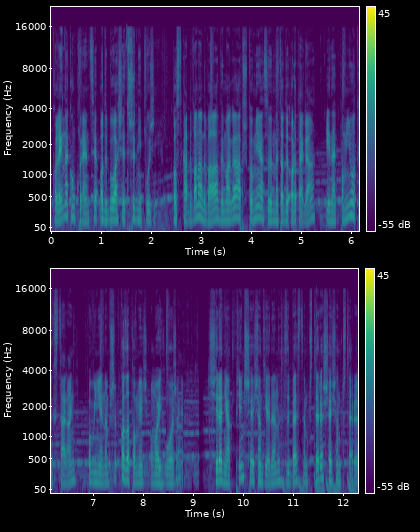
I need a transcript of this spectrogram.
Kolejna konkurencja odbyła się 3 dni później. Kostka 2 na 2 wymagała przypomnienia sobie metody Ortega, jednak pomimo tych starań powinienem szybko zapomnieć o moich ułożeniach. Średnia 5,61 z bestem 4,64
